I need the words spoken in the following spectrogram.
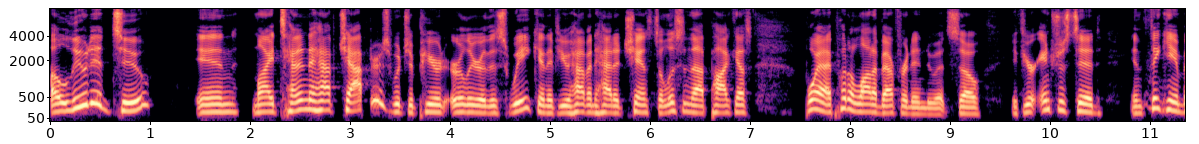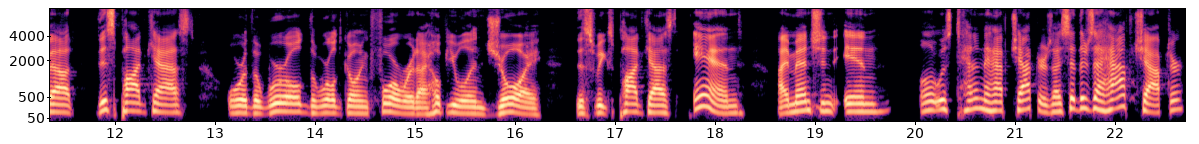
alluded to in my 10 and a half chapters, which appeared earlier this week. And if you haven't had a chance to listen to that podcast, boy, I put a lot of effort into it. So if you're interested in thinking about this podcast or the world, the world going forward, I hope you will enjoy this week's podcast and I mentioned in, well, it was 10 and a half chapters. I said there's a half chapter.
